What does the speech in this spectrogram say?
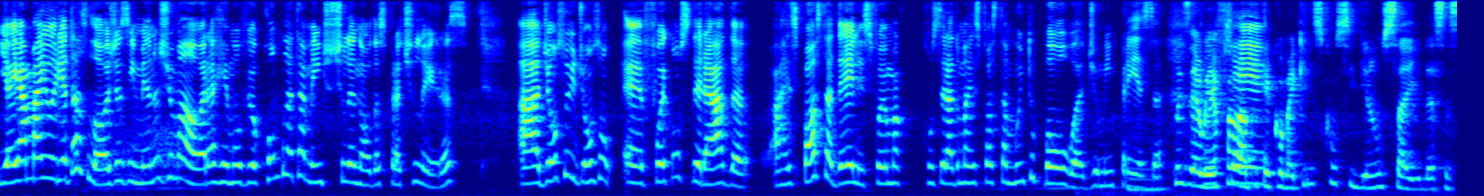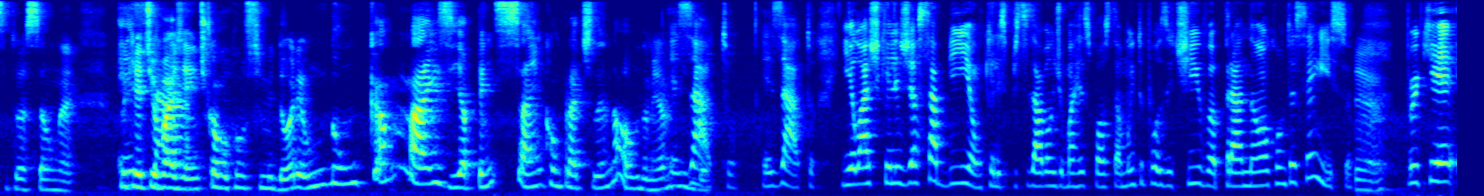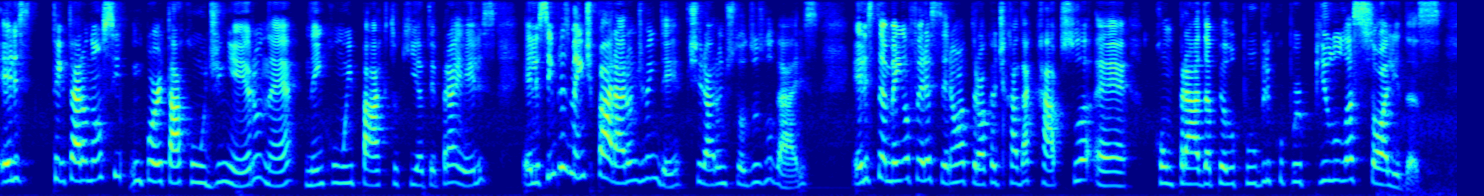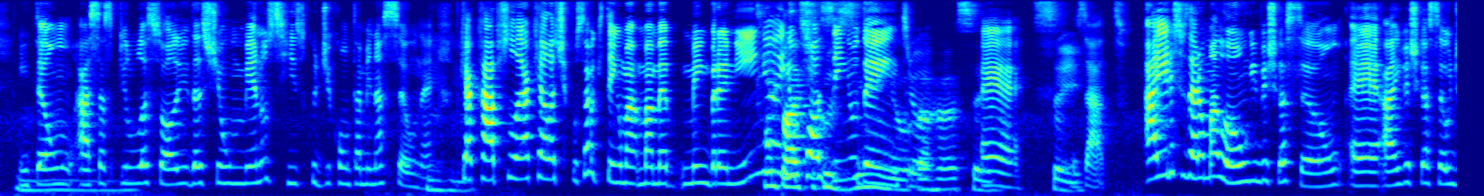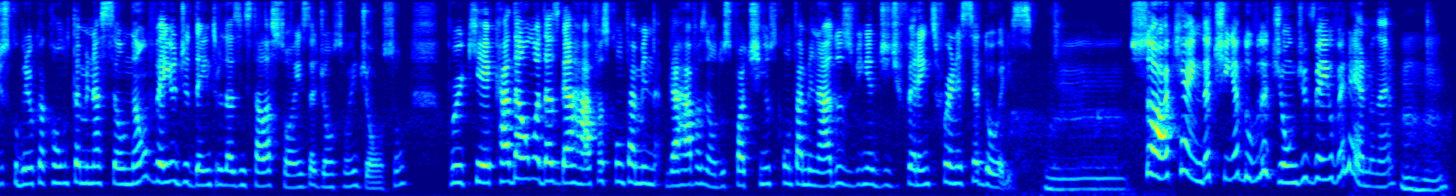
E aí a maioria das lojas, em menos de uma hora, removeu completamente o Tilenol das prateleiras. A Johnson Johnson é, foi considerada, a resposta deles foi uma, considerada uma resposta muito boa de uma empresa. Pois é, eu porque... ia falar, porque como é que eles conseguiram sair dessa situação, né? Porque, Exato. tipo, a gente, como consumidor, eu nunca mais ia pensar em comprar Tilenol na minha vida. Exato. Exato. E eu acho que eles já sabiam que eles precisavam de uma resposta muito positiva para não acontecer isso. É. Porque eles tentaram não se importar com o dinheiro, né? Nem com o impacto que ia ter para eles. Eles simplesmente pararam de vender, tiraram de todos os lugares. Eles também ofereceram a troca de cada cápsula é, comprada pelo público por pílulas sólidas. Então, essas pílulas sólidas tinham menos risco de contaminação, né? Uhum. Porque a cápsula é aquela, tipo, sabe que tem uma, uma membraninha um e um pozinho dentro. Uhum, sei. É. Sei. Exato. Aí eles fizeram uma longa investigação. É, a investigação descobriu que a contaminação não veio de dentro das instalações da Johnson Johnson, porque cada uma das garrafas contaminadas. Garrafas não, dos potinhos contaminados vinha de diferentes fornecedores. Hum, Só que ainda tinha dúvida de onde veio o veneno, né? uhum.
